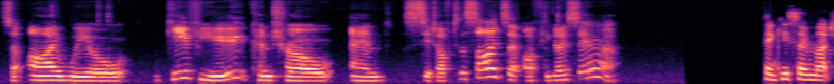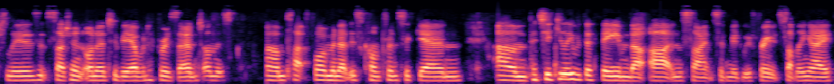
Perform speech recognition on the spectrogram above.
So I will give you control and sit off to the side. So off you go, Sarah. Thank you so much, Liz. It's such an honour to be able to present on this um, platform and at this conference again, um, particularly with the theme, that art and science of midwifery. It's something I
